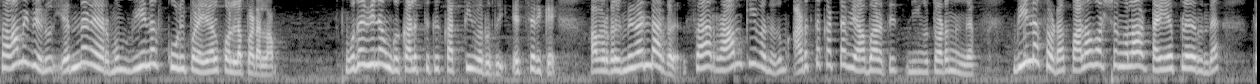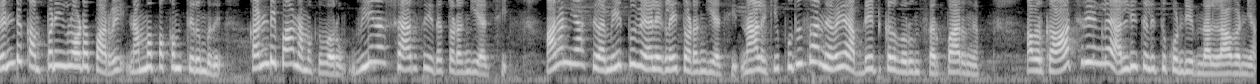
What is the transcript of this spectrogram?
சாமிவேலு எந்த நேரமும் வீனஸ் கூலிப்படையால் கொல்லப்படலாம். உதவின உங்கள் கழுத்துக்கு கத்தி வருது. எச்சரிக்கை. அவர்கள் மிரண்டார்கள். சார் ராம்கி வந்ததும் அடுத்த கட்ட வியாபாரத்தை நீங்கள் தொடங்குங்க. வீனஸோட பல வருஷங்களாக டைப்பில் இருந்த ரெண்டு கம்பெனிகளோட பார்வை நம்ம பக்கம் திரும்புது. கண்டிப்பாக நமக்கு வரும். வீனஸ் ஷேர் செய்த தொடங்கியாச்சு. அனன்யா சில மீட்பு வேலைகளை தொடங்கியாச்சு. நாளைக்கு புதுசாக நிறைய அப்டேட்கள் வரும் சார். பாருங்க. அவருக்கு ஆச்சரியங்களை அள்ளி தெளித்து கொண்டிருந்தாள் லாவண்யா.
